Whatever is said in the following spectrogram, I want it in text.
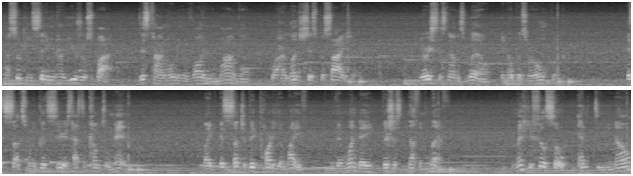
Natsuki is sitting in her usual spot, this time holding a volume of manga while her lunch sits beside her. Yuri sits down as well and opens her own book. It sucks when a good series has to come to an end. Like, it's such a big part of your life, and then one day there's just nothing left. It makes you feel so empty, you know?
